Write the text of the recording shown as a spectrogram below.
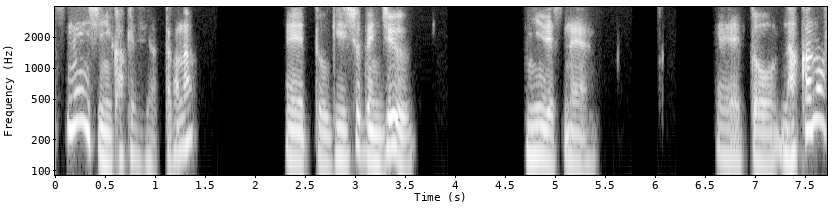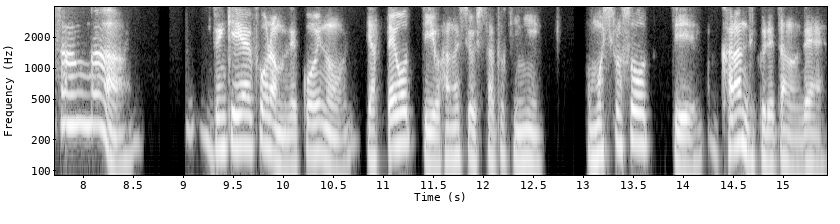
末年始にかけてやったかな？えっ、と、技術書店10にですね、えっ、と、中野さんが全経 AI フォーラムでこういうのをやったよっていう話をしたときに、面白そうって絡んでくれたので、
